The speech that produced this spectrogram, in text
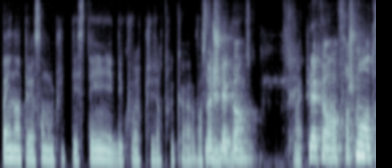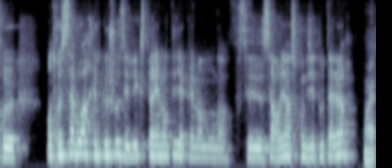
pas inintéressant non plus de tester et de découvrir plusieurs trucs. je suis d'accord. Je suis d'accord. Franchement, entre, entre savoir quelque chose et l'expérimenter, il y a quand même un monde. Hein. Ça revient à ce qu'on disait tout à l'heure. Ouais.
